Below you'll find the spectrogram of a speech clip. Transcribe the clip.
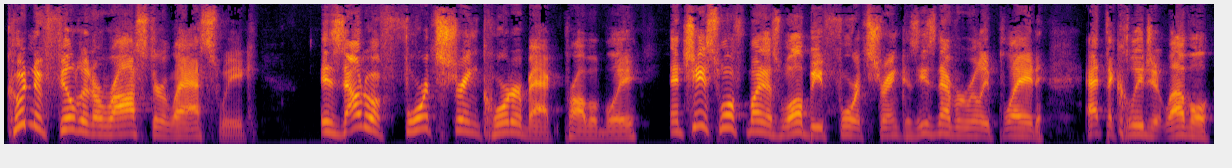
couldn't have fielded a roster last week, is down to a fourth string quarterback, probably. And Chase Wolf might as well be fourth string because he's never really played at the collegiate level.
